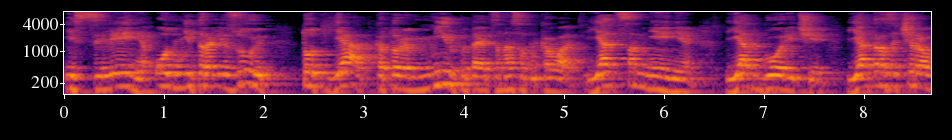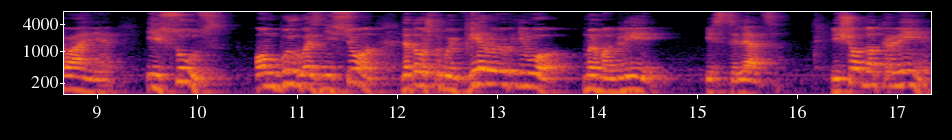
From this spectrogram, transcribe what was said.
исцеление, Он нейтрализует тот яд, которым мир пытается нас атаковать. Яд сомнения, яд горечи, яд разочарования. Иисус, Он был вознесен для того, чтобы, веруя в Него, мы могли исцеляться. Еще одно откровение.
